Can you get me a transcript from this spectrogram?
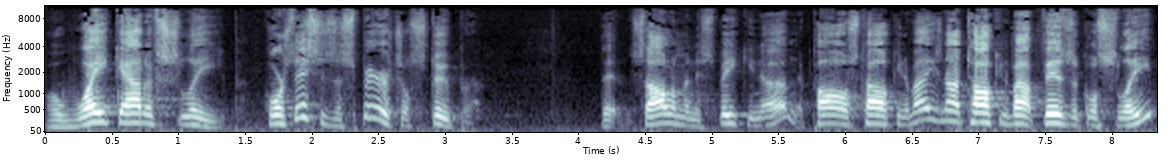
awake out of sleep. Of course, this is a spiritual stupor that Solomon is speaking of, that Paul's talking about. He's not talking about physical sleep.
